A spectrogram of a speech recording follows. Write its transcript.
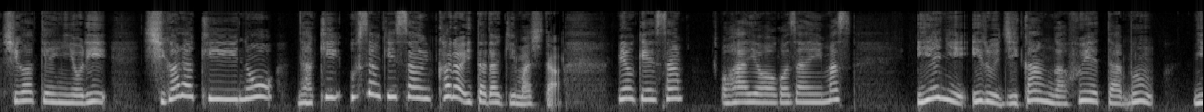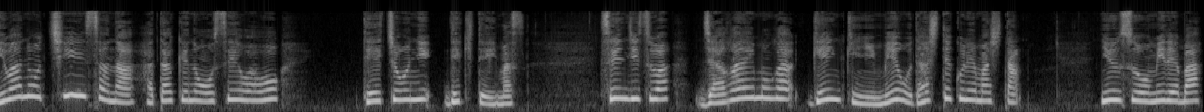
滋賀県より、しがらきの泣きうさぎさんからいただきました。みょうけいさん、おはようございます。家にいる時間が増えた分、庭の小さな畑のお世話を丁重にできています。先日はじゃがいもが元気に芽を出してくれました。ニュースを見れば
